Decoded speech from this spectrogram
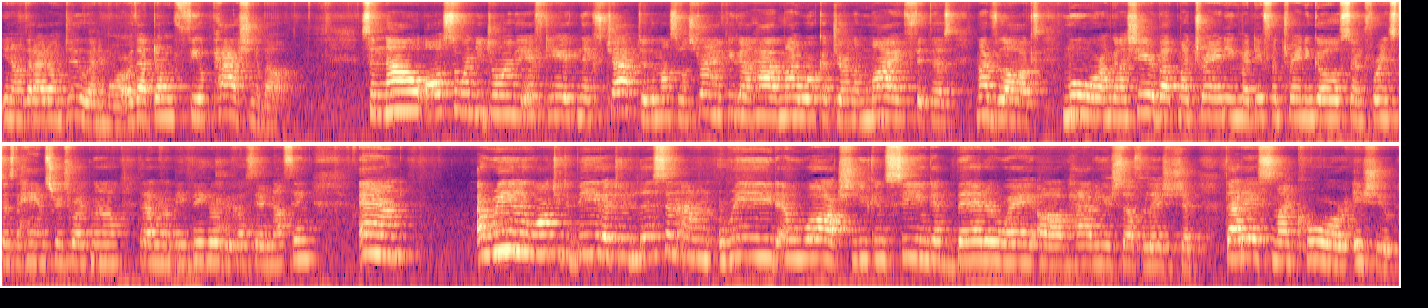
you know, that I don't do anymore or that don't feel passionate about. So now also when you join the FD8 next chapter, the muscle and strength, you're gonna have my workout journal, my fitness, my vlogs, more. I'm gonna share about my training, my different training goals, and for instance the hamstrings right now that I wanna be bigger because they're nothing. And I really want you to be there to listen and read and watch so you can see and get better way of having your self relationship. That is my core issue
